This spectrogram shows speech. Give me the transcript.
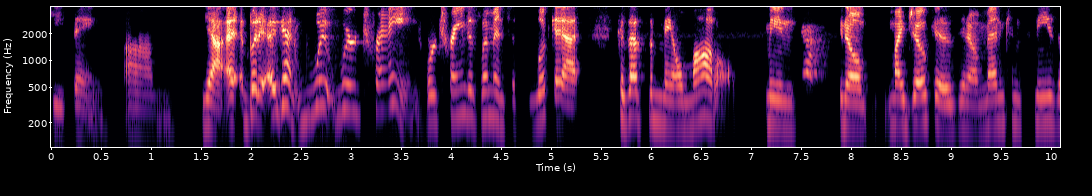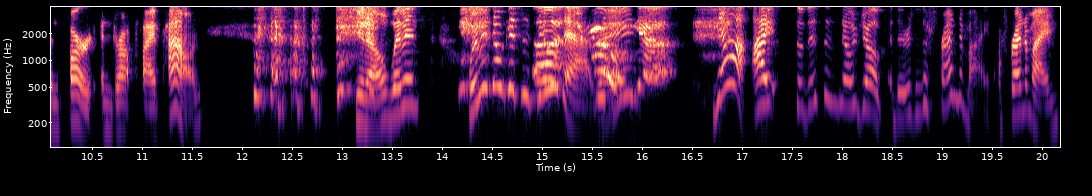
key thing um yeah but again we, we're trained we're trained as women to look at because that's the male model. I mean you know my joke is you know men can sneeze and fart and drop five pounds. You know women women don't get to do oh, that true. right? yeah. Yeah i so this is no joke there's a friend of mine a friend of mine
